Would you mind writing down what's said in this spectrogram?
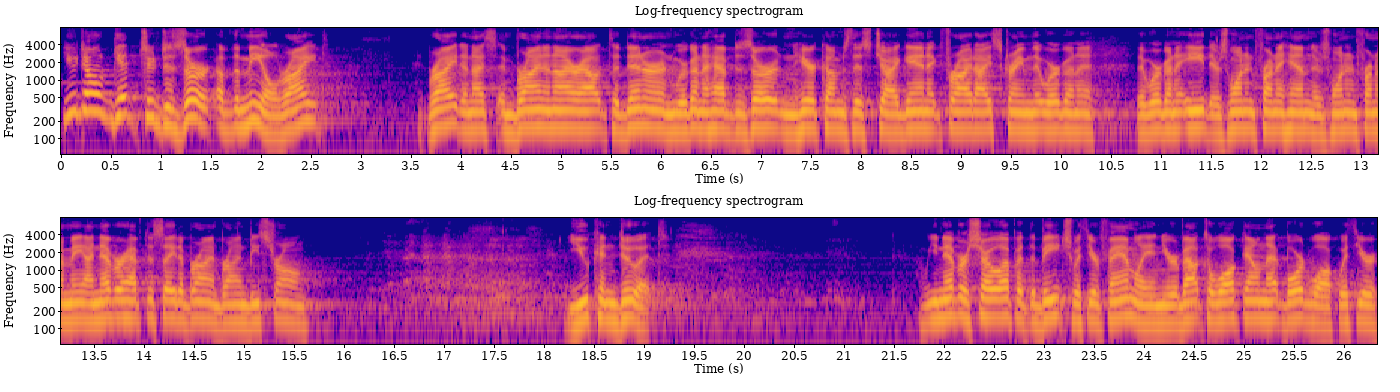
You don't get to dessert of the meal, right? right? And, I, and Brian and I are out to dinner and we're going to have dessert, and here comes this gigantic fried ice cream that we're going to that we're going to eat. There's one in front of him, there's one in front of me. I never have to say to Brian, Brian, be strong. You can do it. You never show up at the beach with your family and you're about to walk down that boardwalk with your,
